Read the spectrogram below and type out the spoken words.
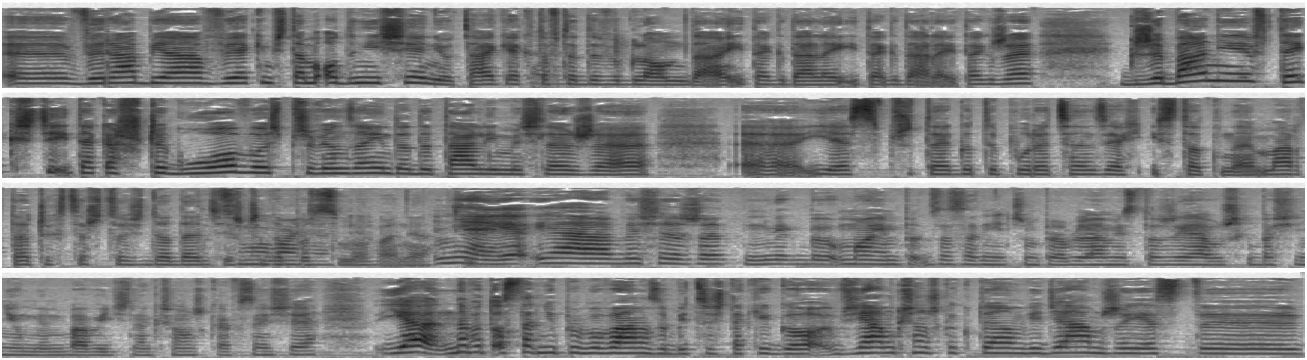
e, wyrabia w jakimś tam odniesieniu, tak? Jak to wtedy wygląda i tak dalej, i tak dalej. Także grzebanie w tekście i taka szczegółowość, przywiązanie do detali, myślę, że e, jest przy tego typu recenzjach istotne. Marta, czy chcesz coś dodać jeszcze do podsumowania? Nie, ja, ja myślę, że jakby moim zasadniczym problemem jest to, że ja już chyba się nie umiem bawić na książkach. W sensie, ja nawet ostatnio próbowałam zrobić coś takiego. Wzięłam książkę, którą wiedziałam, że jest y,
